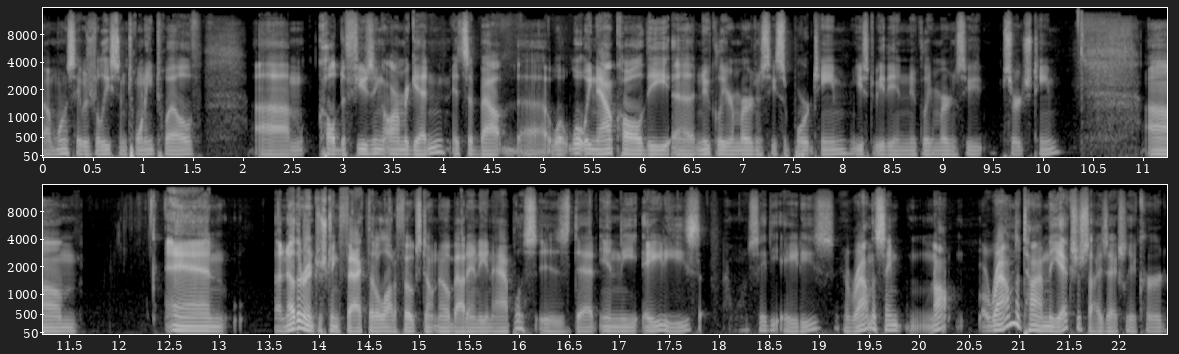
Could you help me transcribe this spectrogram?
I want to say it was released in 2012. Um, called Defusing Armageddon. It's about uh, what, what we now call the uh, Nuclear Emergency Support Team. It used to be the Nuclear Emergency Search Team. Um, and another interesting fact that a lot of folks don't know about Indianapolis is that in the 80s, I want to say the 80s, around the same, not around the time the exercise actually occurred,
